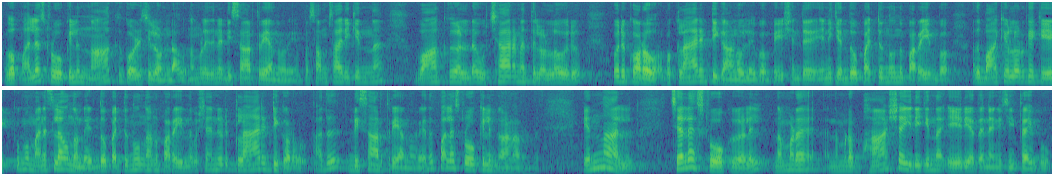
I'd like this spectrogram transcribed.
അപ്പോൾ പല സ്ട്രോക്കിലും നാക്ക് കുഴച്ചിലുണ്ടാവും നമ്മളിതിനെ ഡിസാർട്രിയ എന്ന് പറയും. അപ്പോൾ സംസാരിക്കുന്ന വാക്കുകളുടെ ഉച്ചാരണത്തിലുള്ള ഒരു ഒരു കുറവ്. അപ്പോൾ ക്ലാരിറ്റി കാണൂല? ഇപ്പോൾ പേഷ്യന്റ് എനിക്ക് എന്തോ പറ്റുന്നു എന്ന് പറയുമ്പോൾ അത് ബാക്കിയുള്ളവർക്ക് കേൾക്കുമ്പോൾ മനസ്സിലാവുന്നുണ്ട്. എന്തോ പറ്റുന്നു എന്നാണ് പറയുന്നത്. പക്ഷേ അതിനൊരു ക്ലാരിറ്റി കുറവ്. അത് ഡിസാർട്രിയ എന്ന് പറയും. അത് പല സ്ട്രോക്കിലും കാണാറുണ്ട്. എന്നാൽ ചില സ്ട്രോക്കുകളിൽ നമ്മുടെ നമ്മുടെ ഭാഷ ഇരിക്കുന്ന ഏരിയ തന്നെ അങ്ങ് ചീത്തായി പോകും.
